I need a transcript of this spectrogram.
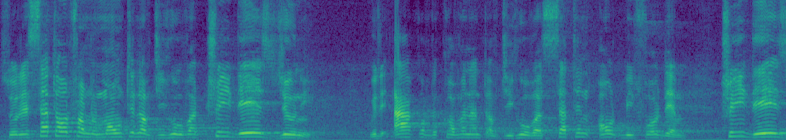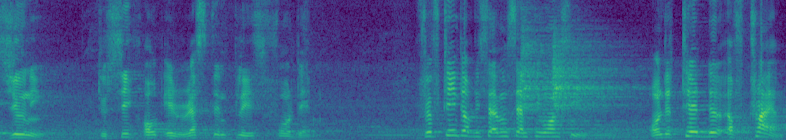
So they set out from the mountain of Jehovah three days' journey, with the ark of the covenant of Jehovah setting out before them three days' journey to seek out a resting place for them. 15th of the 771c, on the third day of triumph,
